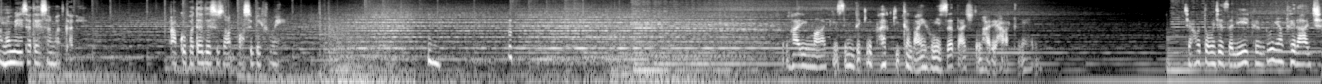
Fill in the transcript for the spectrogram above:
मामा मेरे साथ ऐसा मत करें। आपको पता है this is not possible for me तुम्हारी माँ की ज़िंदगी भर की कमाई हुई इज़्ज़त आज तुम्हारे हाथ में है। चाहो तो मुझे जलील कर दो या फिर आज।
